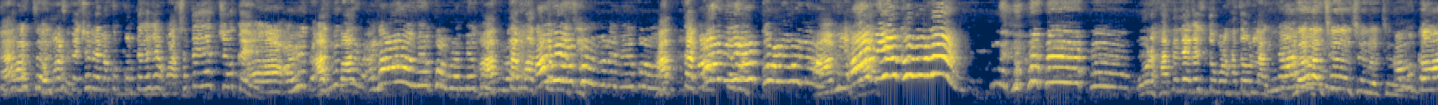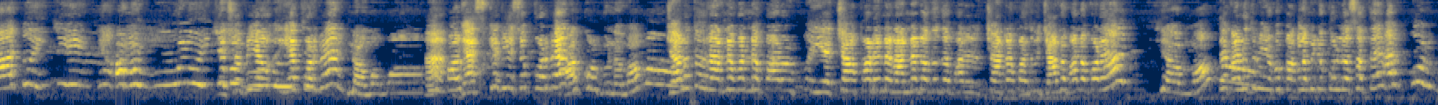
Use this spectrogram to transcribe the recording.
হ্যাঁ? আচ্ছা, তোমার আচ্ছা। পেছনে এরকম করতে গেছে বাঁচাতে যাচ্ছ ওকে আমি হাত আমি পাত। না আমি আর করব না, আমি আর করব হাতটা না। পাততে আমি আর বলছি। করব না, আমি আর করব না। হাতটা আমি পাততে আর করব না। আমি হাত- আমি আর করব না। ওর হাতে লেগেছে তোমার হাতেও লাগবে না, না, ছেড়ে দাও, ছেড়ে দাও, ছেড়ে দাও। আমার গা তো ইচ্ছে, আমার ভুল হয়েছে, এসব আমার ইয়ে- ভুল হয়েছে। করবে? না মামা। হ্যাঁ গ্যাসকে দিয়ে এসব করবে? আর করব না মামা। জানো তো রান্না বান্না পারো ইয়ে চা পারে না রান্নাটা তো পারে চাটা পারে তুমি জানো ভালো করে? জামা তো কেন তুমি এরকম পাগলামিটা করল সাথে? আর করব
